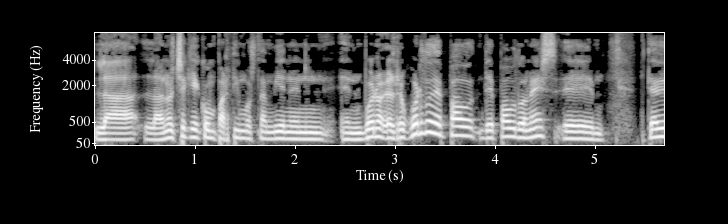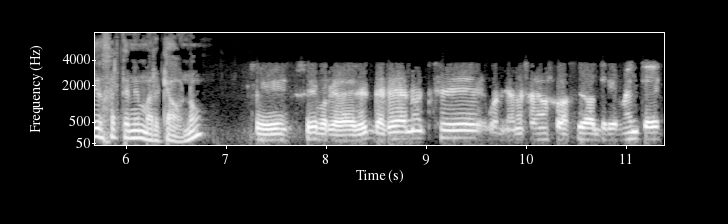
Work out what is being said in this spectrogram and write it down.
La, la noche que compartimos también en, en, Bueno, el recuerdo de Pau, de Pau Donés eh, te ha debido dejar también marcado, ¿no? Sí, sí, porque de, aquella noche, bueno, ya nos habíamos conocido anteriormente,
